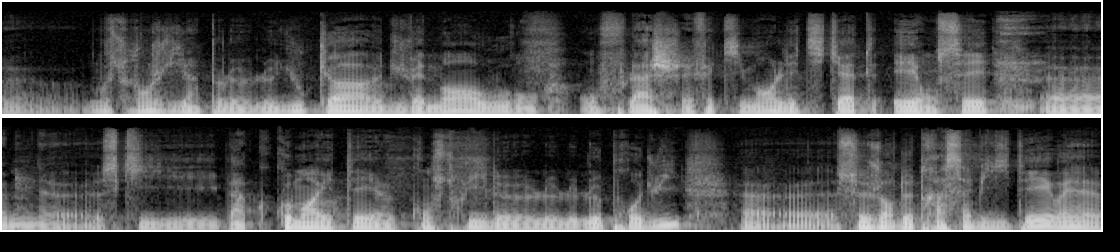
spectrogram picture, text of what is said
Euh, moi souvent je dis un peu le, yuka euh, du vêtement où on, flash effectivement l'étiquette et on sait euh, ce qui, bah, comment a été construit le, produit. ce genre de traçabilité, ouais,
